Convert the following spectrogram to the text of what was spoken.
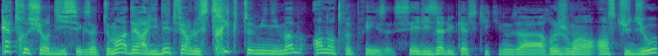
4 sur 10 exactement, adhèrent à l'idée de faire le strict minimum en entreprise. C'est Elisa Lukavski qui nous a rejoint en studio.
